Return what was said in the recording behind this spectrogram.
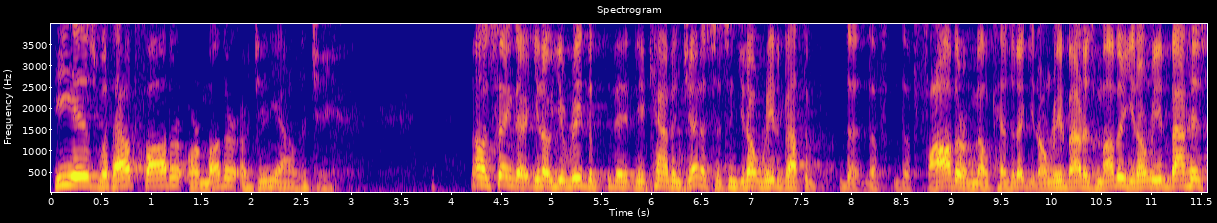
He is without father or mother or genealogy. I was saying there, you know, you read the, the, the, account in Genesis and you don't read about the, the, the, the, father of Melchizedek. You don't read about his mother. You don't read about his,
